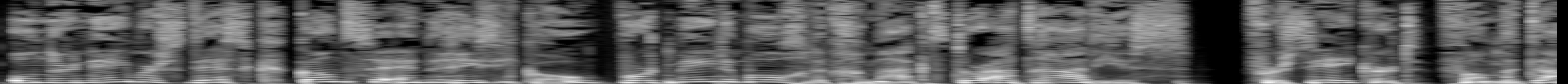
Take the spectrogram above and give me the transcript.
Ondernemersdesk Kansen en Risico wordt mede mogelijk gemaakt door Atradius. Verzekerd van betaling.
